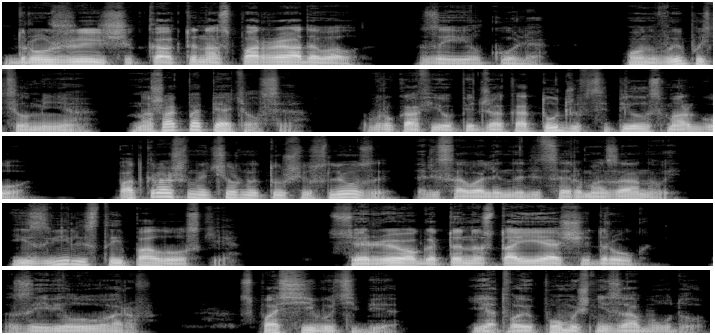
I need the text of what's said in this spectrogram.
«Дружище, как ты нас порадовал!» — заявил Коля. Он выпустил меня, на шаг попятился. В рукав его пиджака тут же вцепилась Марго. Подкрашенные черной тушью слезы рисовали на лице Рамазановой извилистые полоски. — Серега, ты настоящий друг! — заявил Уваров. — Спасибо тебе. Я твою помощь не забуду.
